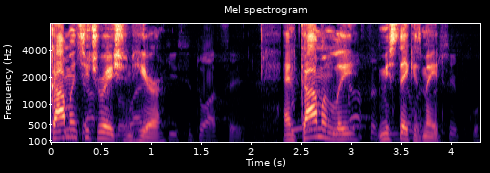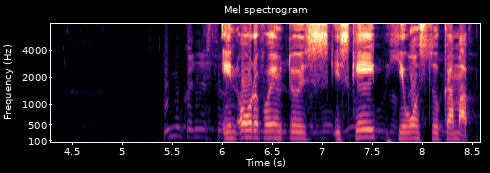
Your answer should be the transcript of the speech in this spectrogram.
Common situation here. And commonly, mistake is made. In order for him to es escape, he wants to come up.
